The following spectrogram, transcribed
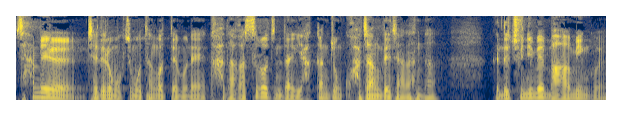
3일 제대로 먹지 못한 것 때문에 가다가 쓰러진다. 약간 좀 과장되지 않았나. 근데 주님의 마음인 거예요.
